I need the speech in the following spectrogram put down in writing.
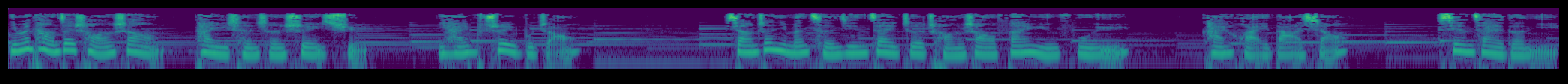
你们躺在床上，他已沉沉睡去，你还睡不着，想着你们曾经在这床上翻云覆雨，开怀大笑，现在的你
